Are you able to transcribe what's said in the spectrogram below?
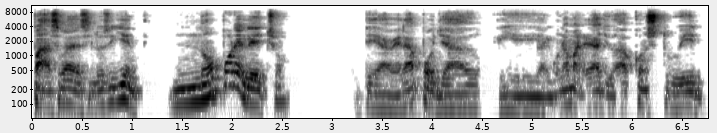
paso a decir lo siguiente. No por el hecho de haber apoyado y de alguna manera ayudado a construir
